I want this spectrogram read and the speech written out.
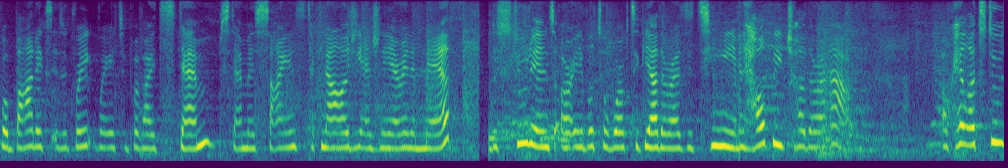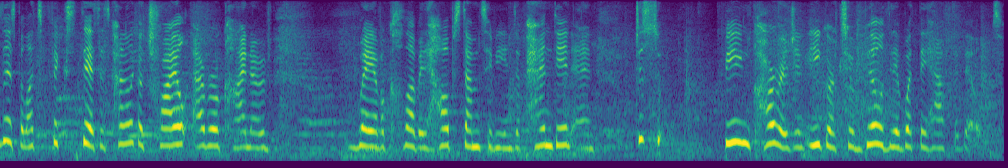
Robotics is a great way to provide STEM. STEM is science, technology, engineering, and math. The students are able to work together as a team and help each other out okay, let's do this, but let's fix this. It's kind of like a trial error kind of way of a club. It helps them to be independent and just be encouraged and eager to build what they have to build.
